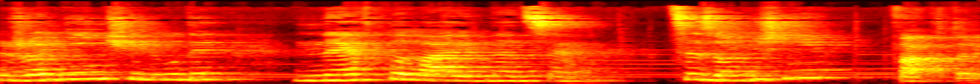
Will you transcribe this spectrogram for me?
жодні інші люди не впливають на це. Це зовнішні фактори,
